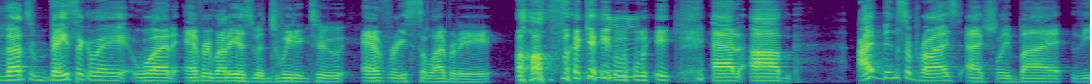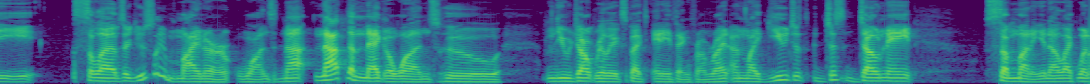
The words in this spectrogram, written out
That's basically what everybody has been tweeting to every celebrity all fucking week. And um, I've been surprised actually by the celebs are usually minor ones, not not the mega ones who you don't really expect anything from, right? I'm like, you just just donate some money. You know, like when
